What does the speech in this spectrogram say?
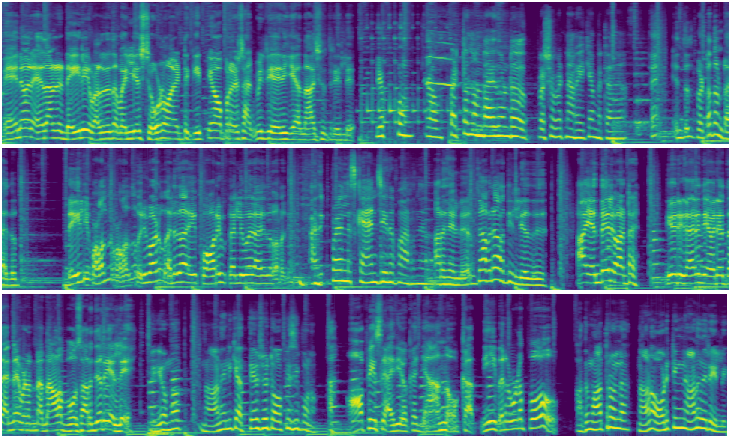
മേനോൻ ഏതാണ്ട് ഡെയിലി വളരുന്ന വലിയ സ്റ്റോണുമായിട്ട് കിഡ്നി ഓപ്പറേഷൻ അഡ്മിറ്റ് ചെയ്തിരിക്കുകയെന്ന് ആശുപത്രിയിൽ എപ്പം? ആ, പെട്ടെന്നുണ്ടായതുകൊണ്ട് പ്രക്ഷോഭട്ടിനെ അറിയിക്കാൻ പറ്റാതെ. ഏ എന്തത് പെട്ടെന്നുണ്ടായത്? ഡെയിലി വളർന്ന് വളർന്ന് ഒരുപാട് വലുതായി കോറി കല്ലുപോലായെന്ന് പറഞ്ഞു. അതിപ്പോഴല്ലേ സ്കാൻ ചെയ്ത് പറഞ്ഞു അറിഞ്ഞല്ലേ? എന്നിട്ട് അവനറിഞ്ഞില്ലേ അത്? ആ എന്തേലും ആട്ടെ. നീ ഒരു കാര്യം ചെയ്യ്, അവരെ തന്നെ വിടണ്ട. നാളെ പോ സർജറി അല്ലേ? അയ്യോ അമ്മ നാളെ എനിക്ക് അത്യാവശ്യമായിട്ട് ഓഫീസിൽ പോകണം ആ, ഓഫീസ് കാര്യമൊക്കെ ഞാൻ നോക്കാം. നീ ഇവരുടെ കൂടെ പോ. അത് മാത്രമല്ല നാളെ ഓഡിറ്റിംഗിന് ആൾ വരെയില്ലേ?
